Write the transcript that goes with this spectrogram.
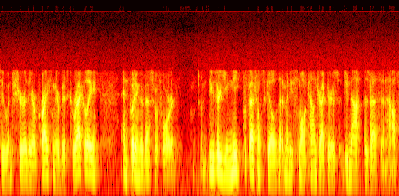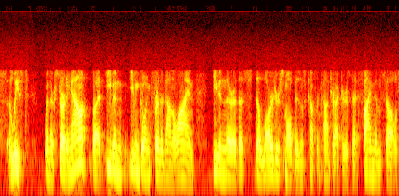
to ensure they are pricing their bids correctly and putting their best foot forward. These are unique professional skills that many small contractors do not possess in house, at least when they're starting out, but even, even going further down the line, Even there the, the larger small business contractors that find themselves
